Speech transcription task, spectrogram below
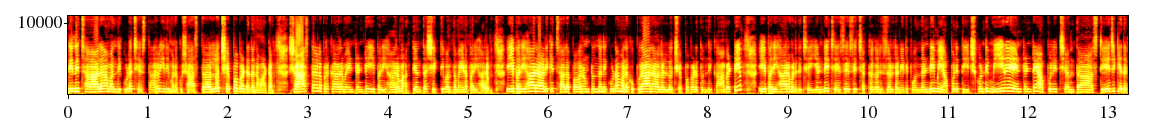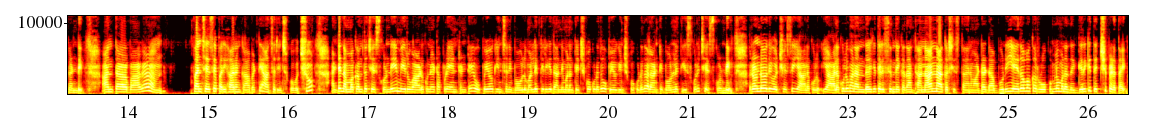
దీన్ని చాలా మంది కూడా చేస్తారు. ఇది మనకు శాస్త్రాల్లో చెప్పబడ్డదనమాట శాస్త్రాల ప్రకారం ఏంటంటే ఈ పరిహారం అత్యంత శక్తివంతమైన పరిహారం. ఈ పరిహారానికి చాలా పవర్ ఉంటుందని కూడా మనకు పురాణాలలో చెప్పబడుతుంది కాబట్టి ఈ పరిహారం అనేది చేయండి చేసేసి చక్కగా రిజల్ట్ అనేది పొందండి. మీ అప్పుని తీర్చుకోండి. మీరే ఏంటంటే అప్పులు ఇచ్చేంత స్టేజ్కి ఎదగండి. అంత బాగా పనిచేసే పరిహారం కాబట్టి ఆచరించుకోవచ్చు. అంటే నమ్మకంతో చేసుకోండి. మీరు వాడుకునేటప్పుడు ఏంటంటే ఉపయోగించిన బౌలు మళ్ళీ తిరిగి దాన్ని మనం తెచ్చుకోకూడదు ఉపయోగించుకోకూడదు. అలాంటి బౌల్ని తీసుకొని చేసుకోండి. రెండోది వచ్చేసి యాలకులు. యాలకులు మనందరికీ తెలిసిందే కదా ధనాన్ని ఆకర్షిస్తాయి అనమాట డబ్బులు ఏదో ఒక రూపంలో మన దగ్గరికి తెచ్చి పెడతాయి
